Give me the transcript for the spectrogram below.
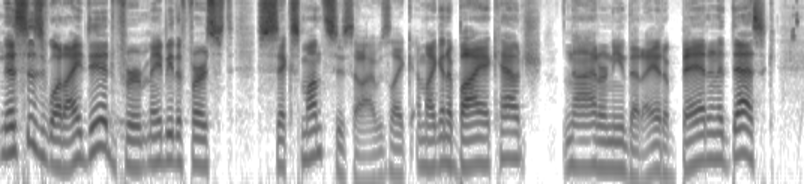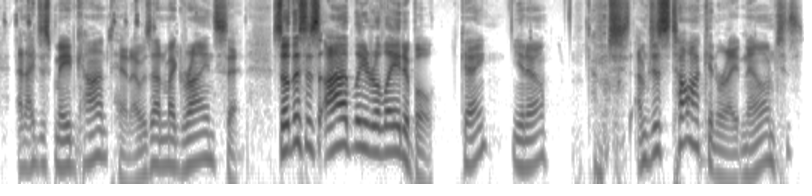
this is what I did for maybe the first six months or so. I was like, am I going to buy a couch? Nah, I don't need that. I had a bed and a desk, and I just made content. I was on my grind set. So this is oddly relatable, okay? You know? I'm just, I'm just talking right now. I'm just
